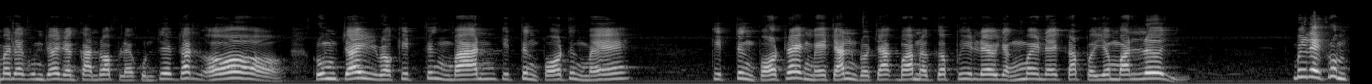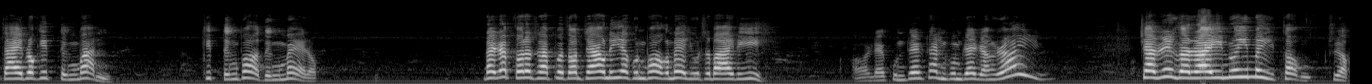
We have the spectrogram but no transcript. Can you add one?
ไม่ได้กลุ้มใจเรื่องการรบแล้วคุณเทศรันอ๋อกลุ้มใจเราคิดถึงบ้านคิดถึงพอถึงแม่ คิดถึงพอแจ้งแม่จันเรจากบ้านเราเกือบปีแล้วยังไม่ได้กลับไปเยมันเลย ไม่ได้กลุ้มใจเพราะคิดถึงบ้าน คิดถึงพ่อถึงแม่หรอก ได้รับโทรศัพท์เมื่อตอนเช้านี้คุณพ่อคุณแม่อยู่สบายดีอ๋อแล้วคุณเรียกท่านกลุ้มใจอย่างไรจะเรื่องอะไรนุ้ยไม่ต้องเสือก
